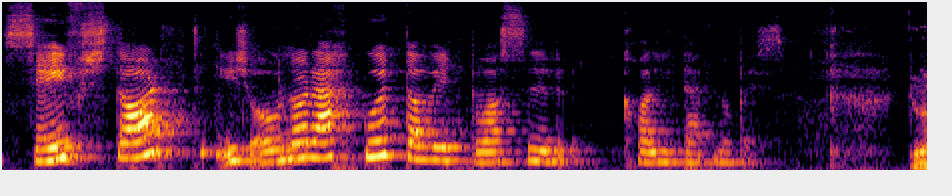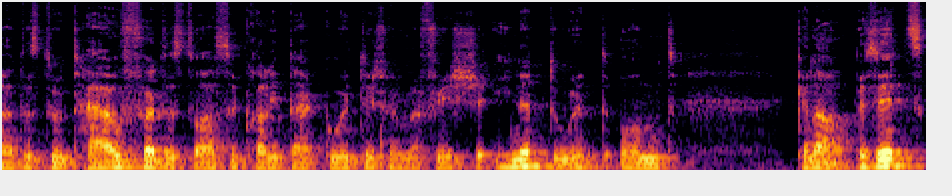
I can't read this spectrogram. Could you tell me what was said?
Safe Start ist auch noch recht gut, da wird die Wasserqualität noch besser. Genau, das tut helfen, dass die Wasserqualität gut ist, wenn man Fische rein tut. Und genau, bis jetzt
